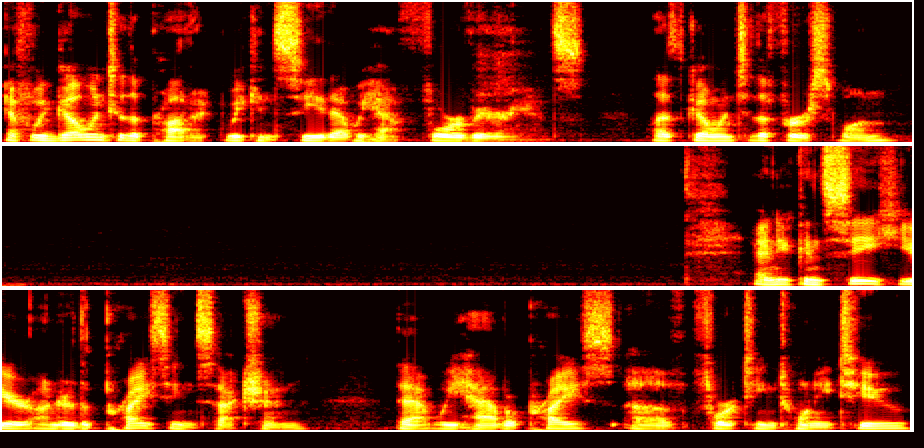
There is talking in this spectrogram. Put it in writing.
If we go into the product, we can see that we have four variants. Let's go into the first one, And you can see here under the pricing section that we have a price of 1422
